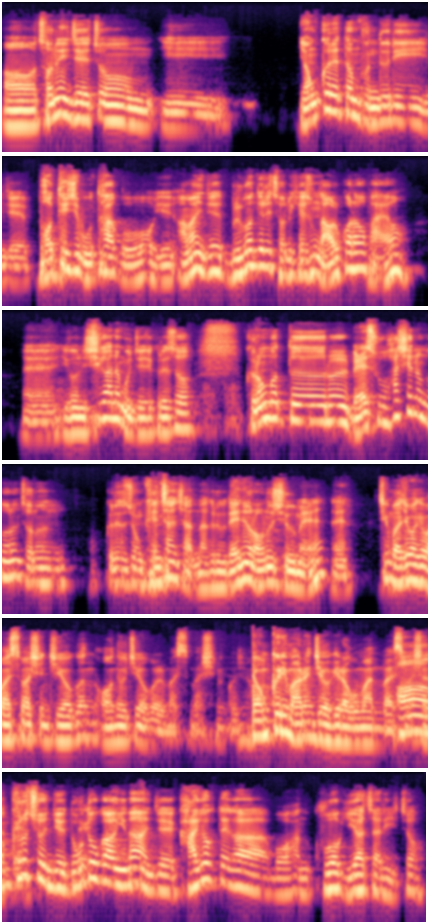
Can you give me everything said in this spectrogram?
어 저는 이제 좀 이 영끌했던 분들이 이제 버티지 못하고 아마 이제 물건들이 저는 계속 나올 거라고 봐요. 예, 이건 시간의 문제지. 그래서 그런 것들을 매수하시는 거는 저는 그래도 좀 괜찮지 않나. 그리고 내년 어느 즈음에 예. 지금 마지막에 말씀하신 지역은 어느 지역을 말씀하시는 거죠? 영끌이 많은 지역이라고만 말씀하셨는데. 아, 그렇죠. 이제 노도강이나 이제 가격대가 뭐 한 9억 이하짜리 있죠.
